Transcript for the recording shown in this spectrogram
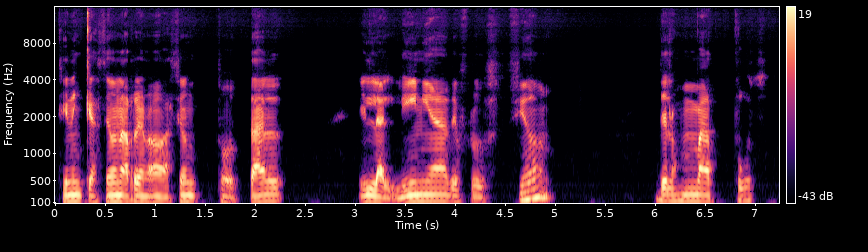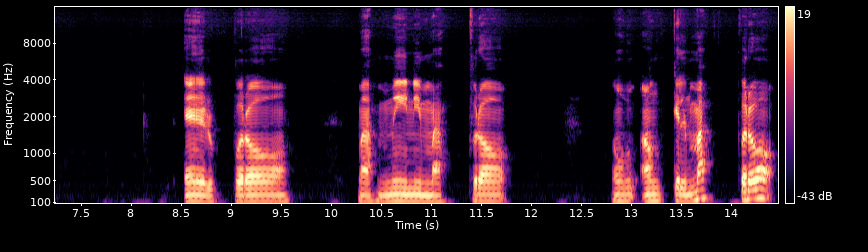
Tienen que hacer una renovación total en la línea de producción de los MacBooks. El Pro, más Mini, más Pro. Aunque el Mac Pro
